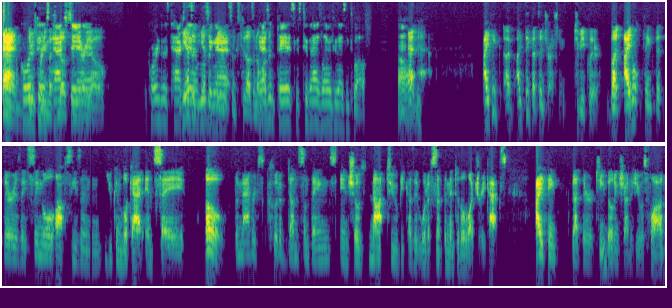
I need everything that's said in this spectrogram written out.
and according there's pretty much no scenario. Data, according to this tax he hasn't, data, he hasn't paid at, it since 2011. He hasn't paid it since 2011, 2012. Um, I think I think that's interesting. To be clear, but I don't think that there is a single off season you can look at and say, "Oh, the Mavericks could have done some things and chose not to because it would have sent them into the luxury tax. I think that their team building strategy was flawed.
